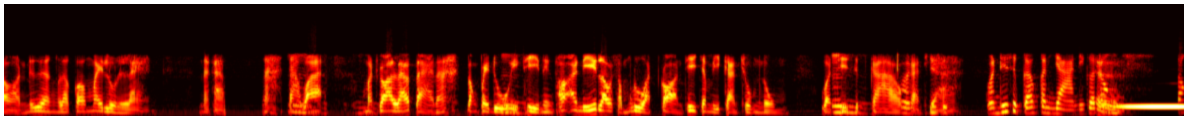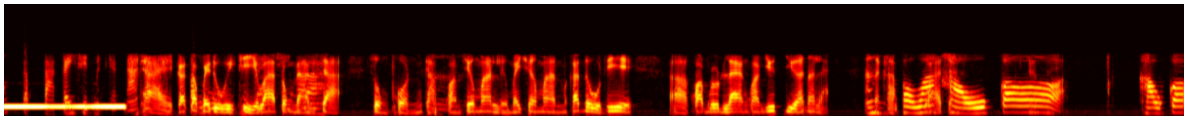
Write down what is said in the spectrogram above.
ต่อเนื่องแล้วก็ไม่รุนแรงนะครับแต่ว่ามันก็แล้วแต่นะ ต้องไปดูอีกทีหนึ่งเพราะอันนี้เราสำรวจก่อนที่จะมีการชุมนุมวันที่สิบเก้ากันยา วันที่สิบเก้ากันยานี่ก็ต้องต้องจับตาใกล้ชิดเหมือนกันนะใช่ก็ต้องไปดูอีกทีว่าตรงนั้นจะส่งผลกับความเชื่อมั่นหรือไม่เชื่อมั่นมันก็ดูที่ความรุนแรงความยืดเยื้อนั่นแหละนะครับ เพราะว่าเขาก็เขาก็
